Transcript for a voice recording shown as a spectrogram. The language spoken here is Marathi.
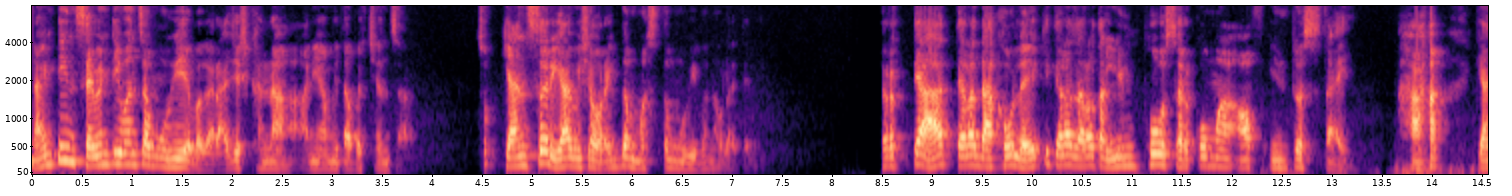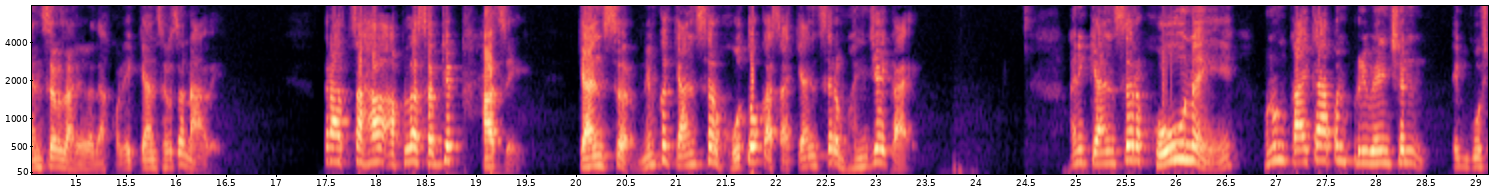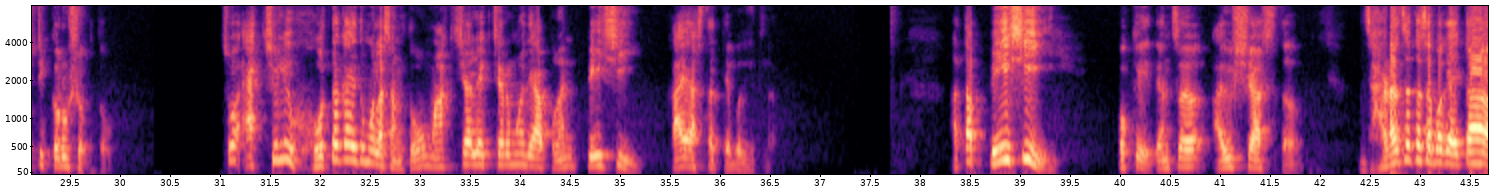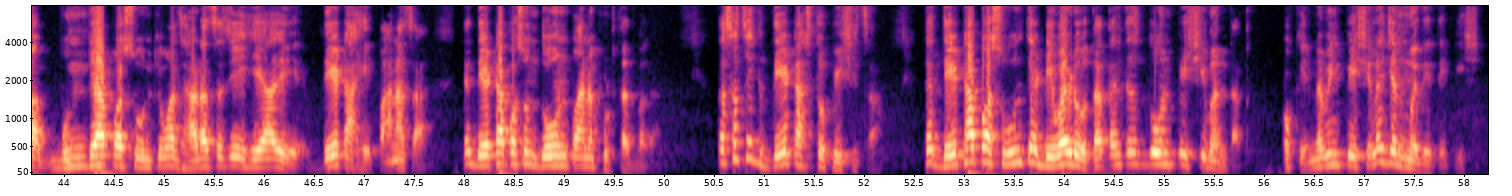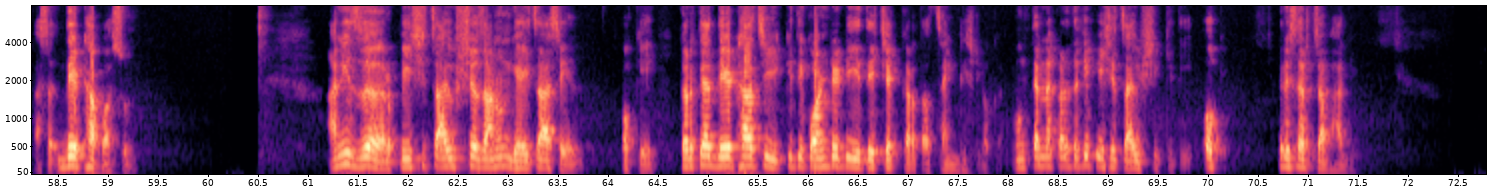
नाईन्टीन सेवन्टी वनचा मूव्ही आहे बघा राजेश खन्ना आणि अमिताभ बच्चनचा. सो कॅन्सर या विषयावर एकदम मस्त मूव्ही बनवलाय त्यांनी. तर त्यात त्याला दाखवलंय की त्याला झाला होता लिम्फो सर्कोमा ऑफ इंटरेस्टाईन हा कॅन्सर झालेला दाखवलं एक कॅन्सरचं नाव आहे. तर आजचा हा आपला सब्जेक्ट हाच आहे. कॅन्सर नेमकं कॅन्सर होतो कसा? कॅन्सर म्हणजे काय? आणि कॅन्सर होऊ नये म्हणून काय काय आपण प्रिव्हेन्शन एक गोष्टी करू शकतो. सो ॲक्च्युली होतं काय तुम्हाला सांगतो? मागच्या लेक्चरमध्ये आपण पेशी काय असतात ते बघितलं. आता पेशी ओके त्यांचं आयुष्य असतं. झाडाचं कसं बघा एका बुंद्यापासून किंवा झाडाचं जे हे आहे देठ आहे पानाचा त्या देठापासून दोन पानं फुटतात बघा. तसंच एक देठ असतो पेशीचा. त्या देठापासून त्या डिवाइड होतात आणि त्याच दोन पेशी बनतात. ओके नवीन पेशीला जन्म देते पेशी असं देठापासून. आणि जर पेशीचं आयुष्य जाणून घ्यायचं असेल ओके तर त्या देठाची किती क्वांटिटी आहे ते चेक करतात सायंटिस्ट लोक. मग त्यांना कळतं की पेशीचं आयुष्य किती ओके रिसर्चचा भाग आहे.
